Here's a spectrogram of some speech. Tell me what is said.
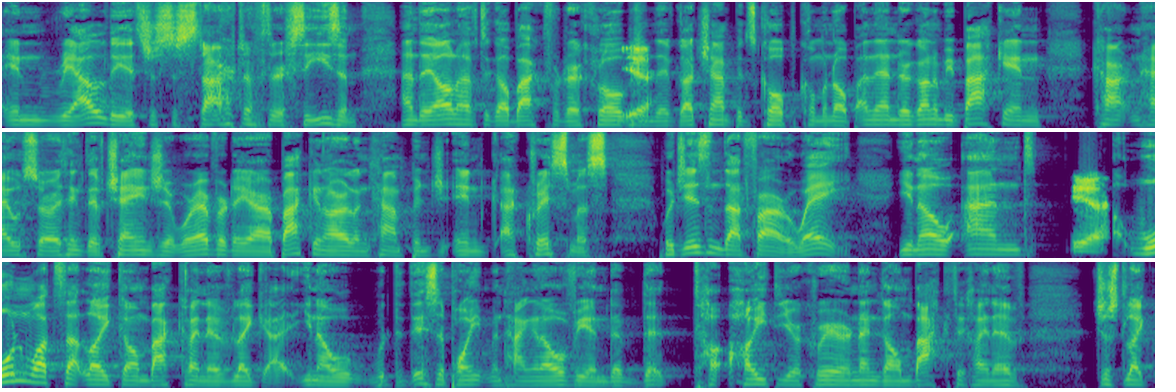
in reality, it's just the start of their season, and they all have to go back for their clubs. Yeah. And they've got Champions Cup coming up, and then they're going to be back in Carton House, or I think they've changed it wherever they are, back in Ireland camp in, in at Christmas, which isn't that far away, you know, and yeah. One, what's that like going back, kind of like, uh, you know, with the disappointment hanging over you and the, the t- height of your career, and then going back to kind of just like,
